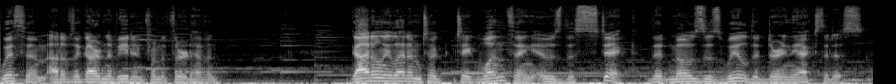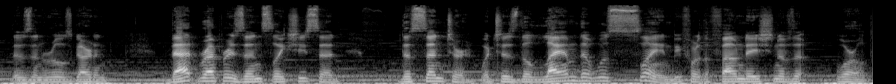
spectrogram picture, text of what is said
with him out of the Garden of Eden from the third heaven. God only let him to take one thing. It was the stick that Moses wielded during the Exodus that was in Reuel's garden. That represents, like she said, the center, which is the lamb that was slain before the foundation of the world.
